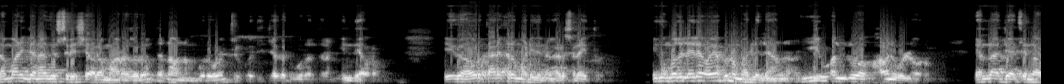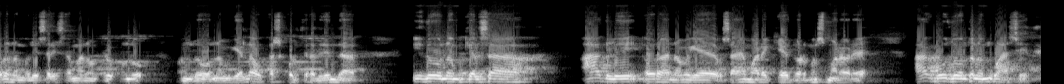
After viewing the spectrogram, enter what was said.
ಲಂಬಾಣಿ ಜನಾಂಗ ಶ್ರೀ ಸೇವಲ ಮಹಾರಾಜರು ಅಂತ ನಾವು ನಮ್ಮ ಗುರು ಅಂತ ತಿಳ್ಕೊತೀವಿ. ಜಗದ್ಗುರು ಅಂತ ನಮ್ಮ ಹಿಂದೆ ಅವರು. ಈಗ ಅವ್ರ ಕಾರ್ಯಕ್ರಮ ಮಾಡಿದ್ವಿ ನಾವು ಎರಡು ಸಲ ಆಯ್ತು ಇದು ಮೊದಲೆಲ್ಲ ಮಾಡಲಿಲ್ಲ ನಾನು. ಈ ಒಂದು ಭಾವನೆ ಉಳ್ಳವರು. ಎಲ್ಲಾ ಜಾತಿನವರು ನಮ್ಮಲ್ಲಿ ಸರಿ ಸಮಾನ ತಿಳ್ಕೊಂಡು ಒಂದು ನಮಗೆಲ್ಲ ಅವಕಾಶ ಕೊಡ್ತಿರೋದ್ರಿಂದ ಇದು ನಮ್ಮ ಕೆಲಸ ಆಗ್ಲಿ, ಅವರ ನಮಗೆ ಸಹಾಯ ಮಾಡಕ್ಕೆ ದೊಡ್ಡ ಮನಸ್ಸು ಮಾಡವ್ರೆ ಆಗ್ಬೋದು ಅಂತ ನಮಗೂ ಆಸೆ ಇದೆ.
